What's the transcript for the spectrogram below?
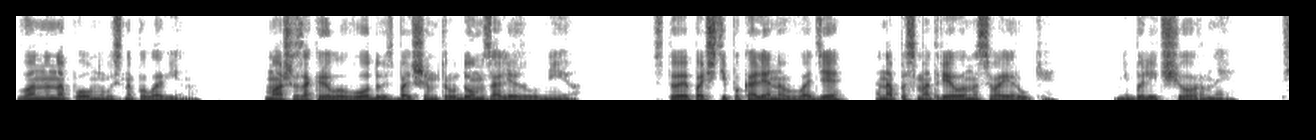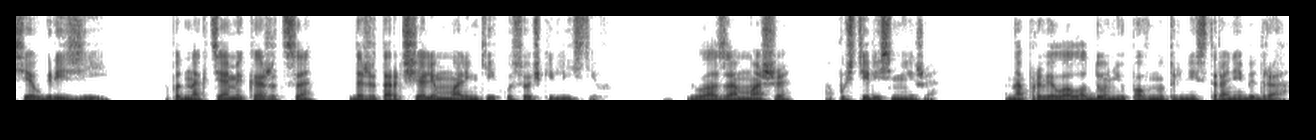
Ванна наполнилась наполовину. Маша закрыла воду и с большим трудом залезла в нее. Стоя почти по колено в воде, она посмотрела на свои руки. Они были черные, все в грязи, а под ногтями, кажется, даже торчали маленькие кусочки листьев. Глаза Маши опустились ниже. Она провела ладонью по внутренней стороне бедра.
